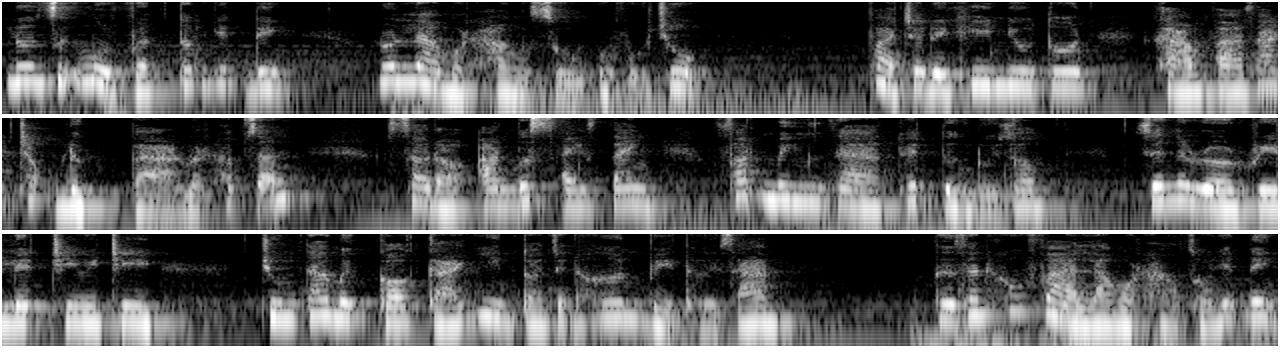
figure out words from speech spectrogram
luôn giữ một vận tốc nhất định, luôn là một hằng số của vũ trụ. Phải cho đến khi Newton khám phá ra trọng lực và luật hấp dẫn, sau đó Albert Einstein phát minh ra thuyết tương đối rộng, General Relativity, chúng ta mới có cái nhìn toàn diện hơn về thời gian. Thời gian không phải là một hàng số nhất định,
